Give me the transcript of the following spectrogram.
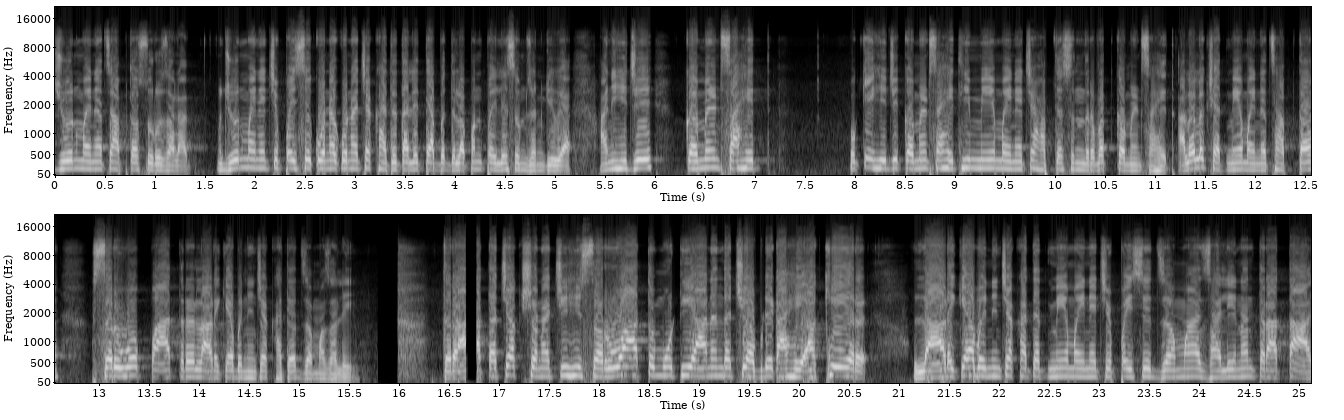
जून महिन्याचा हप्ता सुरू झाला. जून महिन्याचे पैसे कोणाकोणाच्या खात्यात आले त्याबद्दल आपण पहिले समजून घेऊया. आणि हे जे कमेंट्स आहेत ओके हे जी कमेंट्स आहेत ही मे महिन्याच्या हप्त्यासंदर्भात कमेंट्स आहेत. आलं लक्षात? मे महिन्याचा हप्ता सर्व पात्र लाडक्या बहिणींच्या खात्यात जमा झाले. तर आताच्या क्षणाची ही सर्वात मोठी आनंदाची अपडेट आहे. अखेर लाडक्या बहिणींच्या खात्यात मे महिन्याचे पैसे जमा झाल्यानंतर आता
